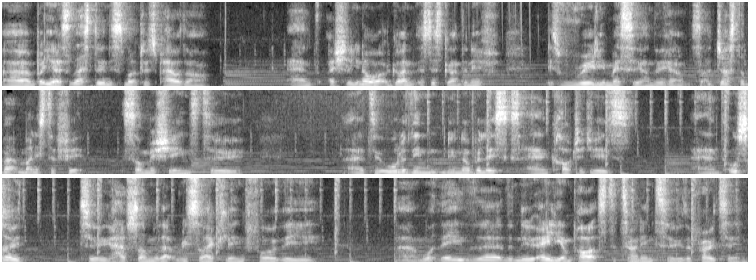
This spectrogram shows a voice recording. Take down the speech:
Uh, but yeah, so that's doing the smokeless powder. And actually, you know what? Again, let's just go underneath. It's really messy under here. So I just about managed to fit some machines to uh, to all of the new Nobelisks and cartridges, and also to have some of that recycling for the um, what they the, the new alien parts to turn into the protein.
